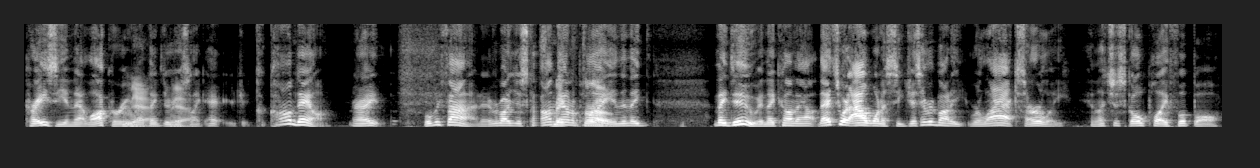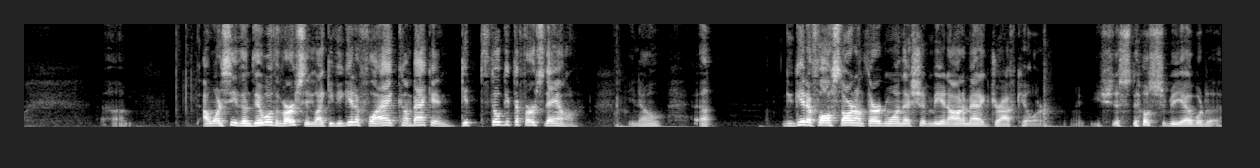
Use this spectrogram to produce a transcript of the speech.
crazy in that locker room. I think they're just like, hey, calm down, right? We'll be fine. Everybody just calm make down and play, throw. and then they they do, and they come out. That's what I want to see. Just everybody relax early, and let's just go play football. Um, I want to see them deal with adversity. Like if you get a flag, come back and get still get the first down. You know, uh, you get a false start on third and one, that shouldn't be an automatic drive killer. You should still should be able to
